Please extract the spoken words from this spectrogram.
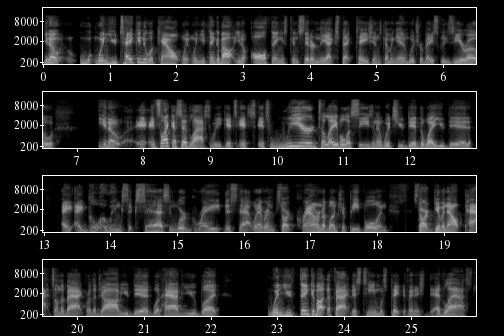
you know, w- when you take into account when, when you think about you know all things considered and the expectations coming in, which were basically zero. You know, it, it's like I said last week. It's it's it's weird to label a season in which you did the way you did a, a glowing success and we're great, this, that, whatever, and start crowning a bunch of people and start giving out pats on the back for the job you did, what have you. But when you think about the fact this team was picked to finish dead last,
